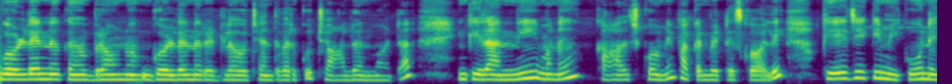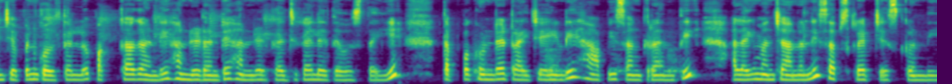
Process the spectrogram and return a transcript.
గోల్డెన్ క బ్రౌన్ గోల్డెన్ రెడ్‌లో వచ్చేంత వరకు చాలు అనమాట. ఇంక ఇలా అన్నీ మనం కాల్చుకొని పక్కన పెట్టేసుకోవాలి. కేజీకి మీకు నేను చెప్పిన కొలతల్లో పక్కాగా అండి 100 అంటే హండ్రెడ్ కజ్జికాయలు అయితే వస్తాయి. తప్పకుండా ట్రై చేయండి. హ్యాపీ సంక్రాంతి. అలాగే మన ఛానల్‌ని సబ్స్క్రైబ్ చేసుకోండి.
